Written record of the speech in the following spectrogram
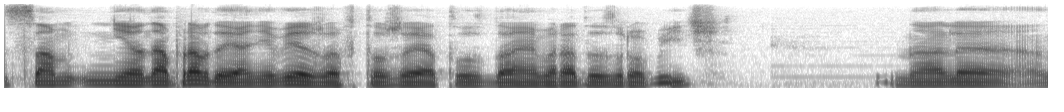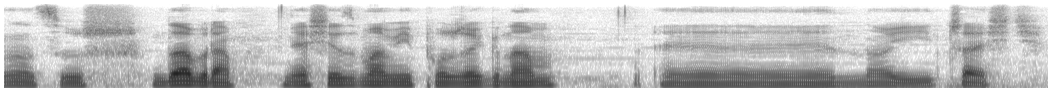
Sam nie naprawdę ja nie wierzę w to, że ja to dałem radę zrobić. No ale no cóż, dobra, ja się z wami pożegnam. Yy, no i cześć.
